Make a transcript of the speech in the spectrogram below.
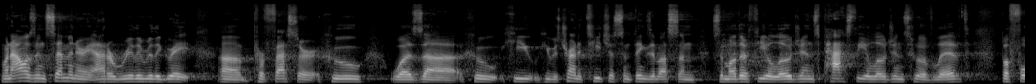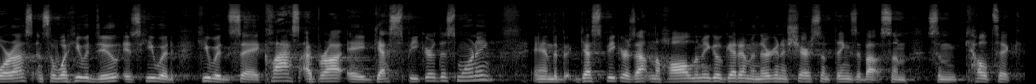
When I was in seminary, I had a really, really great uh, professor who was uh, who he, he was trying to teach us some things about some, some other theologians, past theologians who have lived before us. And so what he would do is he would he would say, class, I brought a guest speaker this morning, and the guest speaker is out in the hall. Let me go get him, and they're going to share some things about some some Celtic.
